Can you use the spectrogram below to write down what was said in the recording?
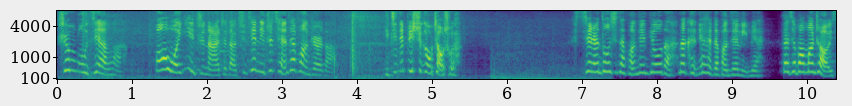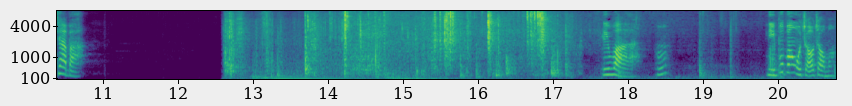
真不见了，包我一直拿着的，去见你之前才放这儿的。你今天必须给我找出来。既然东西在房间丢的，那肯定还在房间里面，大家帮忙找一下吧。林婉，嗯，你不帮我找找吗？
